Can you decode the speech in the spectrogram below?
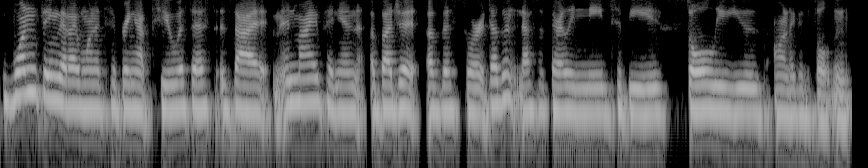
one thing that I wanted to bring up too with this is that, in my opinion, a budget of this sort doesn't necessarily need to be solely used on a consultant.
